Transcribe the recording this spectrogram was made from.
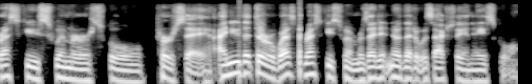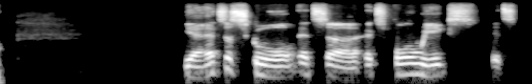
rescue swimmer school per se. I knew that there were res- rescue swimmers. I didn't know that it was actually an A school. Yeah, it's a school. It's uh, it's four weeks. It's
